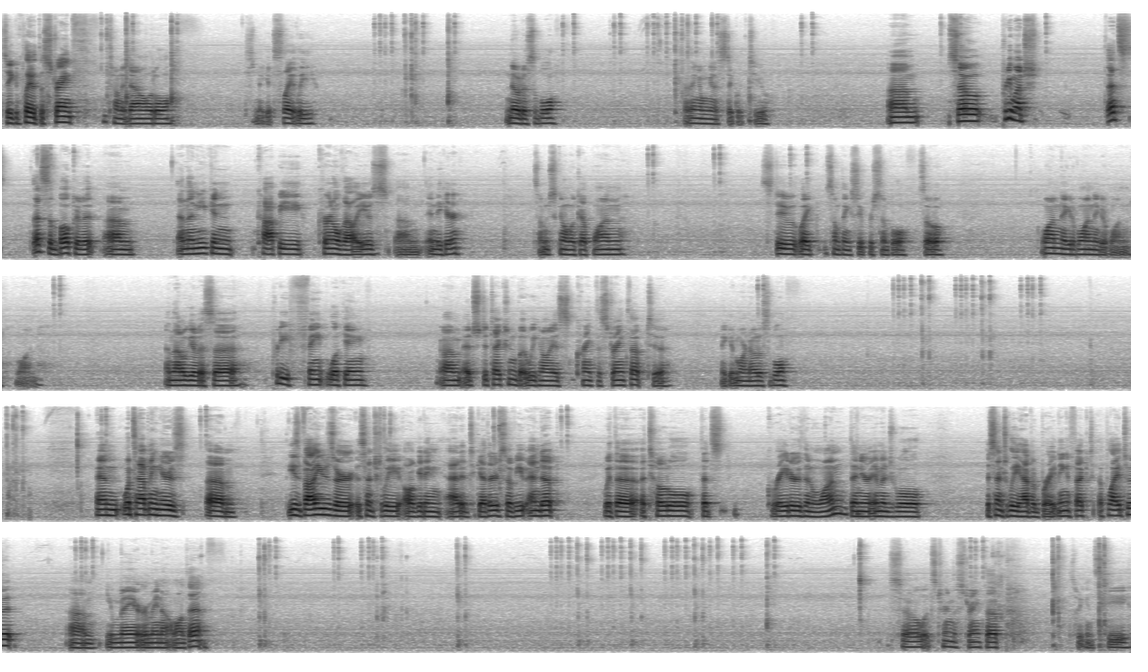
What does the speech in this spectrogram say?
So you can play with the strength, tone it down a little, just make it slightly noticeable. I think I'm going to stick with two. Um, so pretty much that's that's the bulk of it. Um, and then you can copy kernel values um, into here. So I'm just going to look up one. Let's do like something super simple. So 1, negative 1, negative 1, 1. And that'll give us a pretty faint looking um, edge detection, but we can always crank the strength up to make it more noticeable. And what's happening here is um, these values are essentially all getting added together. So if you end up with a, a total that's greater than one, then your image will essentially have a brightening effect applied to it. Um, you may or may not want that. So let's turn the strength up so we can see.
